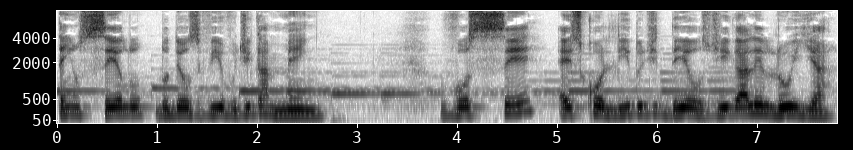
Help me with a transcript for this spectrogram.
tem o selo do Deus vivo, diga amém. Você é escolhido de Deus, diga aleluia.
